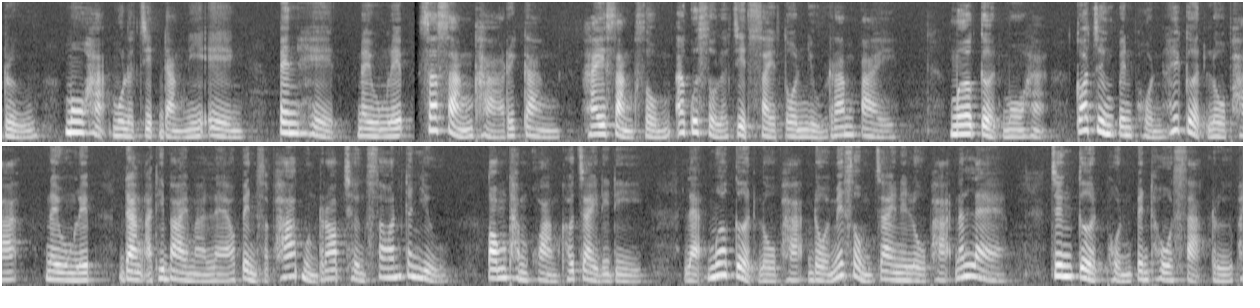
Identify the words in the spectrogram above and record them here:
หรือโมหะมูลจิตดังนี้เอง เป็นเหตุในวงเล็บสสังขาริกัง ให้สั่งสมอกุศลจิตใส่ตนอยู่ร่ำไป เมื่อเกิดโมหะก็จึงเป็นผลให้เกิดโลภะในวงเล็บ ดังอธิบายมาแล้วเป็นสภาพหมุนรอบเชิงซ้อนกันอยู่ ต้องทำความเข้าใจดีๆ และเมื่อเกิดโลภะโดยไม่สมใจในโลภะนั่นแหละจึงเกิดผลเป็นโทสะหรือพ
